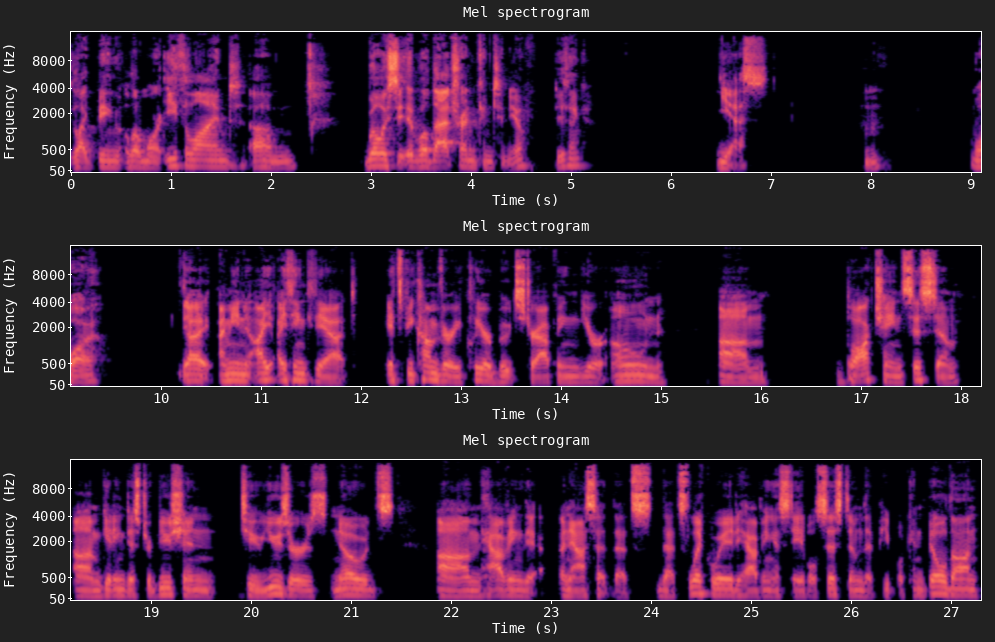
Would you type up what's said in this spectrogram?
like being a little more ETH aligned. Um will we see will that trend continue? Do you think? Yes. Hmm. Why? Yeah, I mean, I, I think that it's become very clear bootstrapping your own um, blockchain system, um, getting distribution to users, nodes, um, having the, an asset that's that's liquid, having a stable system that people can build on,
